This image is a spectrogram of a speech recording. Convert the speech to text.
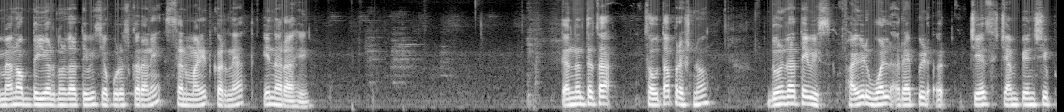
मॅन ऑफ द इयर दोन हजार तेवीस या पुरस्काराने सन्मानित करण्यात येणार आहे. त्यानंतरचा चौथा प्रश्न. दोन हजार तेवीस FIDE world rapid chess championship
